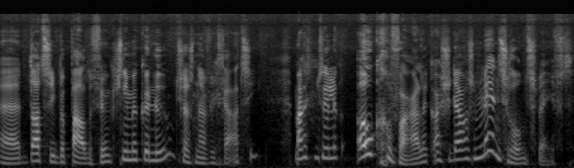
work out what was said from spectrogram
eh, dat ze bepaalde functies niet meer kunnen doen, zoals navigatie. Maar het is natuurlijk ook gevaarlijk als je daar als mens rondzweeft.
